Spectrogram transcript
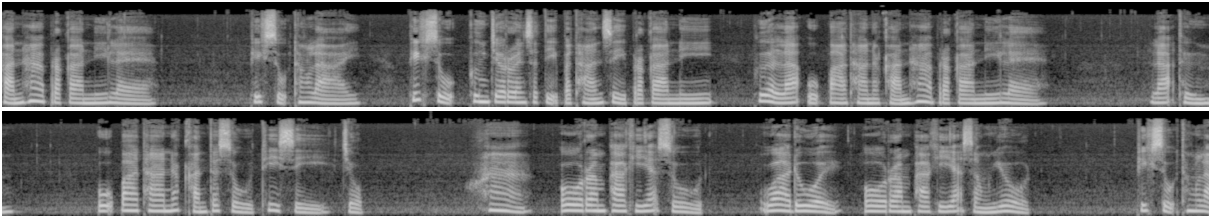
ขันห้าประการนี้แล ภิกษุทั้งหลาย ภิกษุพึงเจริญสติปัฏฐานสี่ประการนี้ เพื่อละอุปาทานขันห้าประการนี้แล ละถึง อุปาทานขันธสูตรที่สี่จบ 5. โอรัมภาคิยสูตร ว่าด้วย โอรัมภาคิยสังโยชน์ภิกษุทั้งหล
